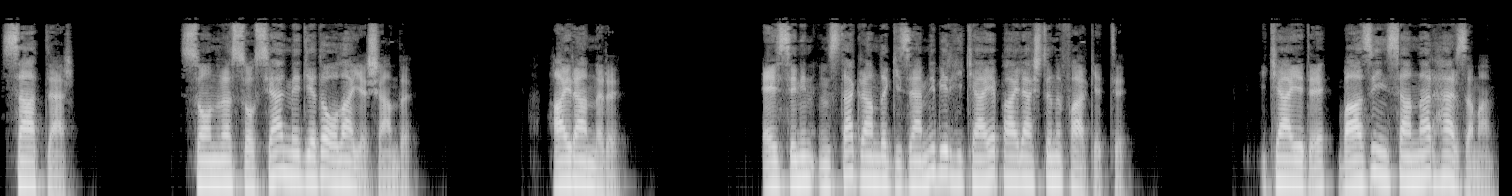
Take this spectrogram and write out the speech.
Saatler. Sonra sosyal medyada olay yaşandı. Hayranları. Elsen'in Instagram'da gizemli bir hikaye paylaştığını fark etti. Hikayede, bazı insanlar her zaman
